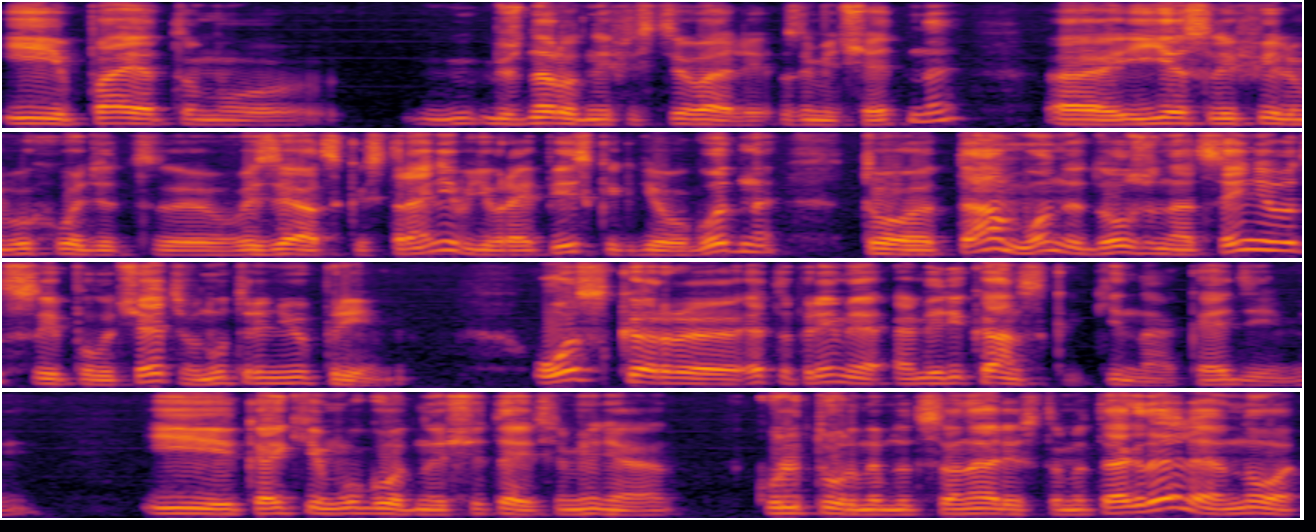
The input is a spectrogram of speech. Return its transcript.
И поэтому международные фестивали замечательно. Э, если фильм выходит э, в азиатской стране, в европейской, где угодно, то там он и должен оцениваться и получать внутреннюю премию. Оскар – это премия Американской киноакадемии. И каким угодно считайте меня культурным националистом и так далее, но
